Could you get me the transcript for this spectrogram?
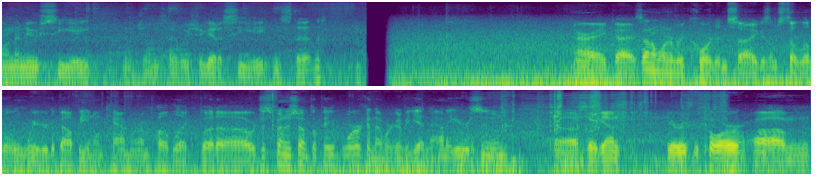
on the new C8. John said we should get a C8 instead. All right, guys, I don't want to record inside because I'm still a little weird about being on camera in public, but uh, we're just finishing up the paperwork and then we're going to be getting out of here soon. Uh, so again, here's the car. Um,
